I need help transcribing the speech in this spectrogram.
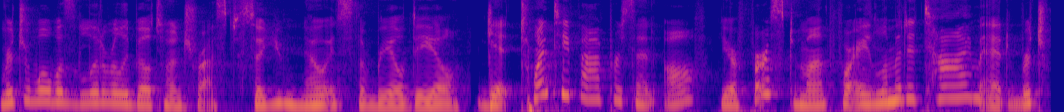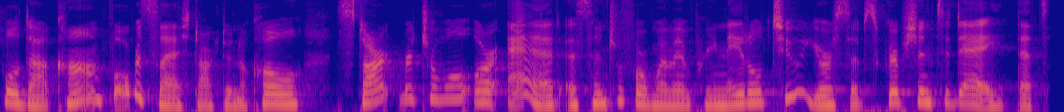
Ritual was literally built on trust, so you know it's the real deal. Get 25% off your first month for a limited time at ritual.com forward slash Dr. Nicole. Start Ritual or add Essential for Women Prenatal to your subscription today. That's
